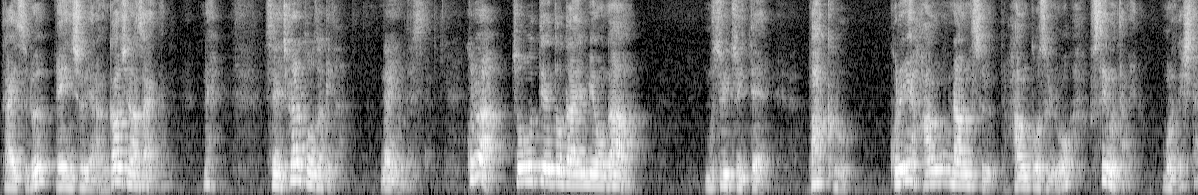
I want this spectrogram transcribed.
対する練習やなんかをしなさい。ね。政治から遠ざけた内容です。これは朝廷と大名が結びついて幕府これに反乱する反抗するのを防ぐためのものでした。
